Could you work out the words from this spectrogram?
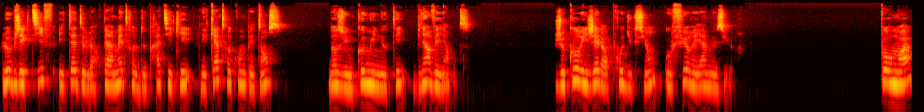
L'objectif était de leur permettre de pratiquer les quatre compétences dans une communauté bienveillante. Je corrigeais leur production au fur et à mesure. Pour moi,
